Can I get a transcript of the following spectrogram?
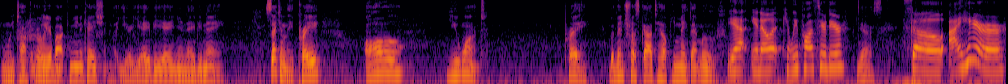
When we talked earlier about communication, that your yea be yea and your nay be nay. Secondly, pray all you want. Pray, but then trust God to help you make that move. Yeah, you know what? Can we pause here, dear? Yes. So I hear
